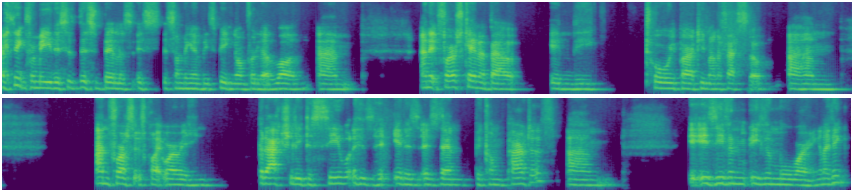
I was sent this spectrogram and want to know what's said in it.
I think for me, this is this bill is, is, is something I've been speaking on for a little while. Um, and it first came about in the Tory party manifesto. Um, and for us, it was quite worrying but actually to see what his it is is then become part of um, is even even more worrying. And I think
